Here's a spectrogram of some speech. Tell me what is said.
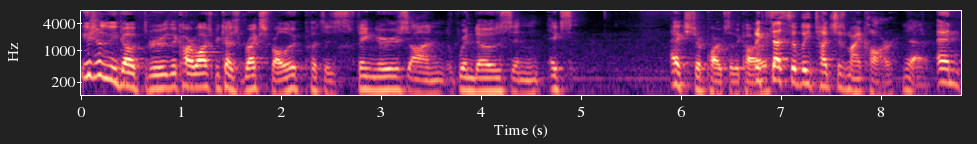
usually we go through the car wash because Rex Frolic puts his fingers on windows and ex- extra parts of the car. excessively touches my car. Yeah. And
